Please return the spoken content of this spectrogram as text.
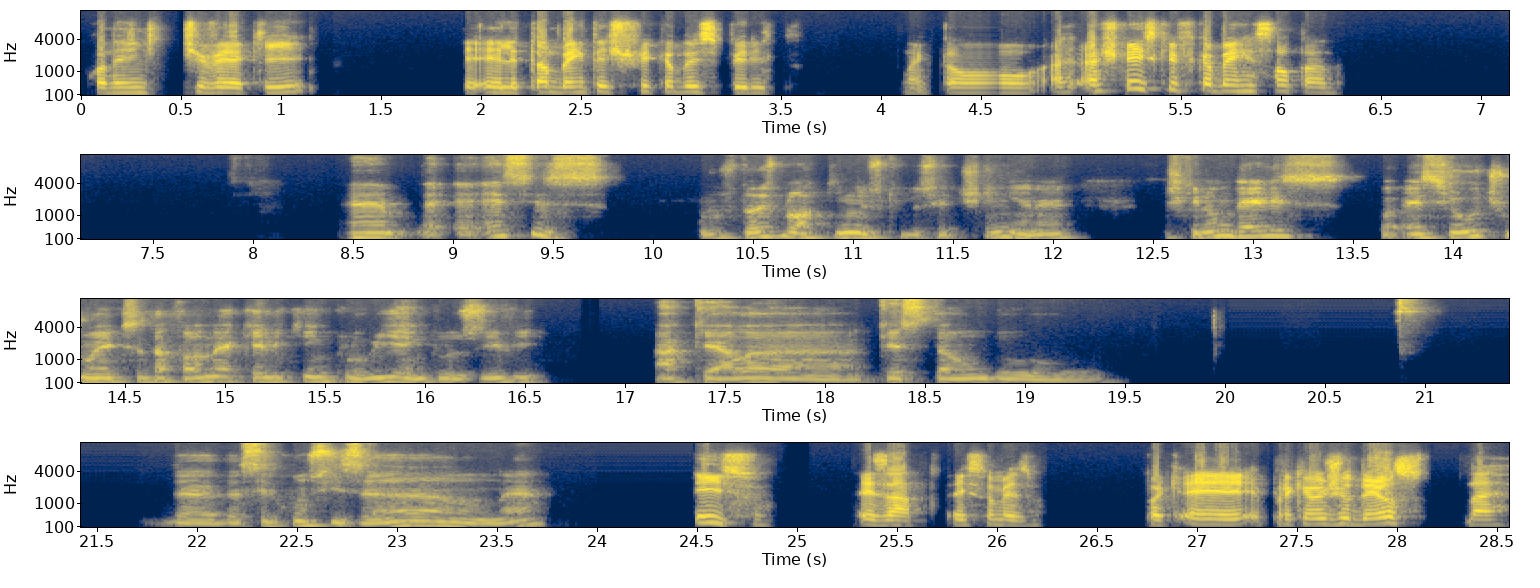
quando a gente vê aqui, ele também testifica do Espírito. Né? Então, acho que é isso que fica bem ressaltado. É, esses, os dois bloquinhos que você tinha, né? Acho que num deles, esse último aí que você está falando é aquele que incluía, inclusive, aquela questão do da, da circuncisão, né? Isso, exato, é isso mesmo. Porque, é, porque os judeus né,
